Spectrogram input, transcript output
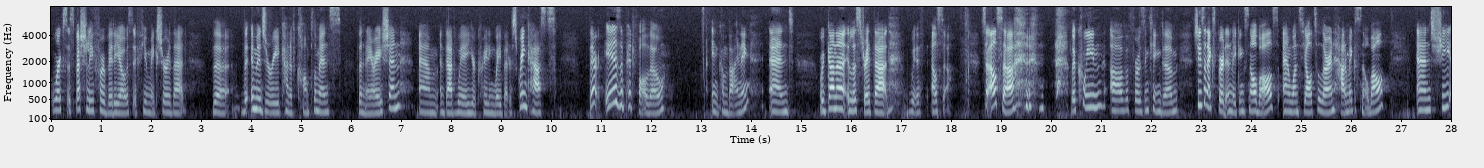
works especially for videos if you make sure that the, the imagery kind of complements the narration, um, and that way you're creating way better screencasts. There is a pitfall, though, in combining, and we're gonna illustrate that with Elsa. So Elsa, the queen of a frozen kingdom, she's an expert in making snowballs and wants y'all to learn how to make a snowball. And she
